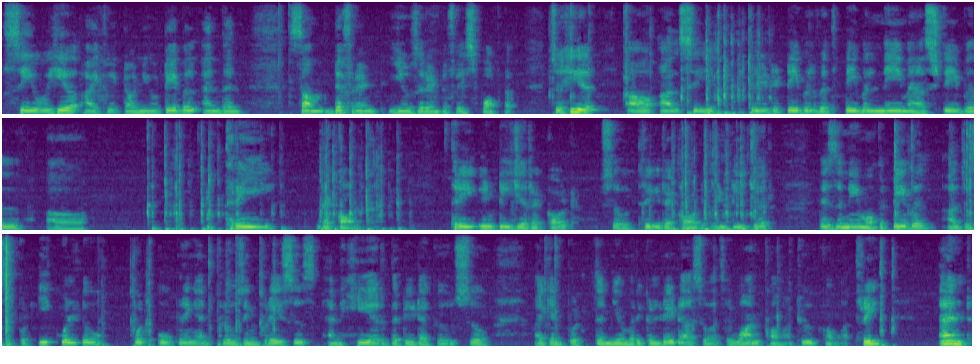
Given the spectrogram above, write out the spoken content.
see over here, I clicked on new table and then some different user interface popped up. So here uh, I'll see create a table with table name as table uh, three record, three integer record. So three record integer is the name of the table. I'll just put equal to, put opening and closing braces, and here the data goes. So I can put the numerical data. So I'll say 1, comma 2, comma 3. And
